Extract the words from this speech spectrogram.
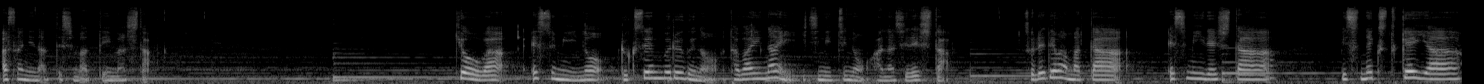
朝になってしまっていました。今日はエスミーのルクセンブルグのたわいない一日のお話でした。それではまた。エスミーでした。Bis next Keya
